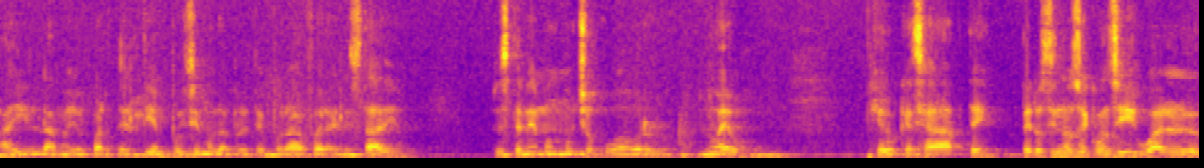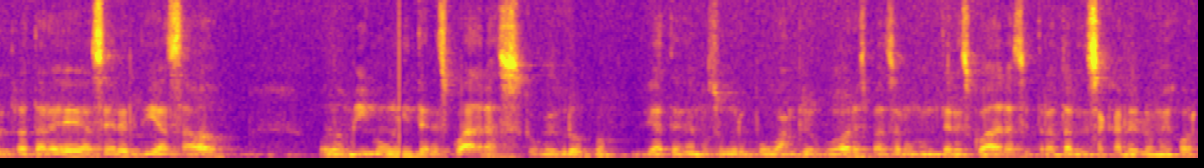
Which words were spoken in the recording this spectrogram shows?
ahí la mayor parte del tiempo, hicimos la pretemporada fuera del estadio, entonces tenemos mucho jugador nuevo. Quiero que se adapte, pero si no se consigue, igual trataré de hacer el día sábado o domingo un interescuadras con el grupo. Ya tenemos un grupo amplio de jugadores para hacer un interescuadras y tratar de sacarle lo mejor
